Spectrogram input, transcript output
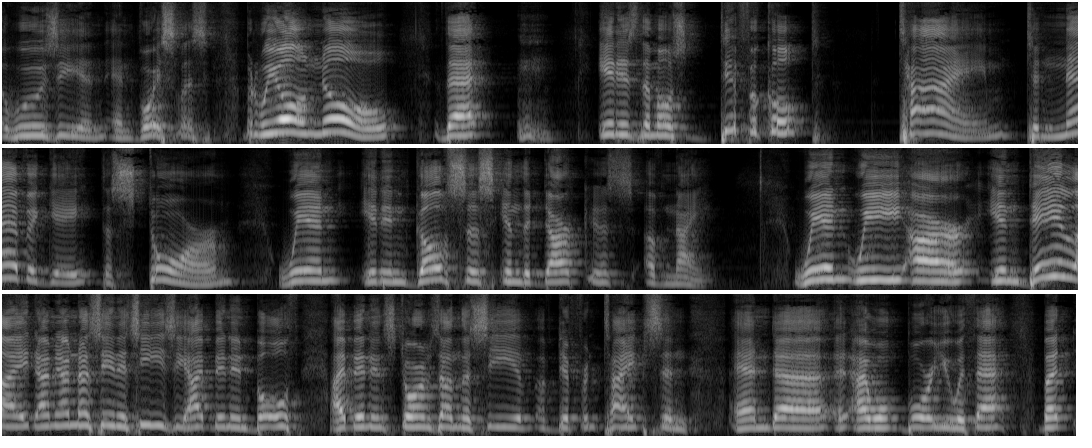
woozy and, and voiceless. But we all know that it is the most difficult time to navigate the storm when it engulfs us in the darkness of night. When we are in daylight, I mean, I'm not saying it's easy. I've been in both. I've been in storms on the sea of, of different types, and and uh, I won't bore you with that. But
